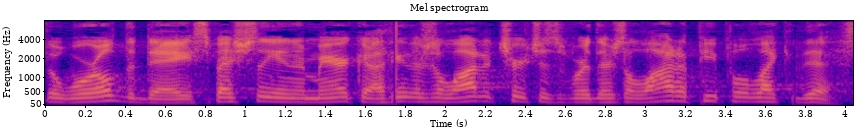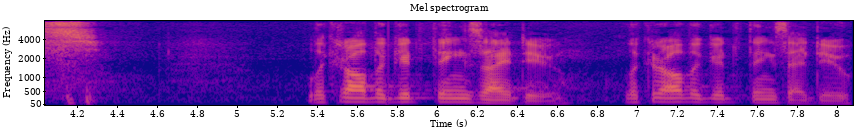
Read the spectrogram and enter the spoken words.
the world today, especially in America, I think there's a lot of churches where there's a lot of people like this. Look at all the good things I do. Look at all the good things I do.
